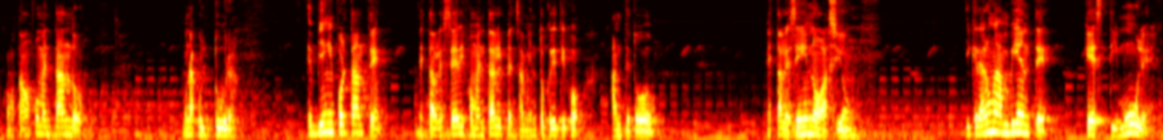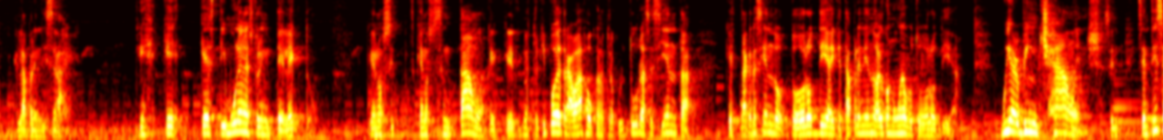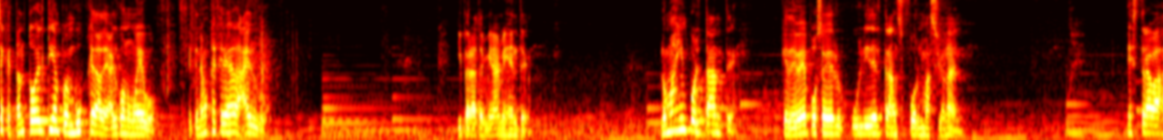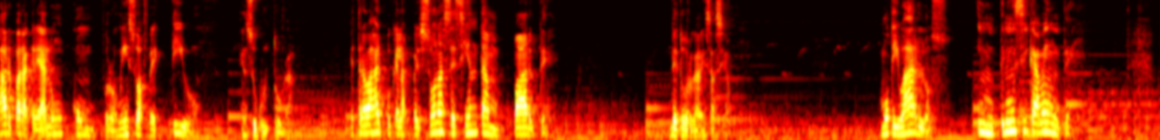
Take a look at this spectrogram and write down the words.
cuando estamos fomentando una cultura, es bien importante establecer y fomentar el pensamiento crítico ante todo. Establecer innovación y crear un ambiente que estimule el aprendizaje, que, que, estimule nuestro intelecto, que nos, que nos sintamos, que, que nuestro equipo de trabajo, que nuestra cultura se sienta que está creciendo todos los días y que está aprendiendo algo nuevo todos los días. We are being challenged. Sentirse que están todo el tiempo en búsqueda de algo nuevo, que tenemos que crear algo. Y para terminar, mi gente, lo más importante que debe poseer un líder transformacional es trabajar para crear un compromiso afectivo en su cultura. Es trabajar porque las personas se sientan parte de tu organización. Motivarlos intrínsecamente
